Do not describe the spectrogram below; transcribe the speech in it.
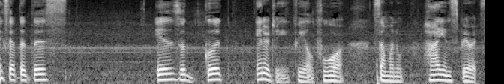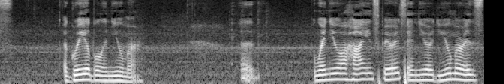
except that this is a good energy field for someone high in spirits agreeable in humor. Uh, when you are high in spirits and your humor is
